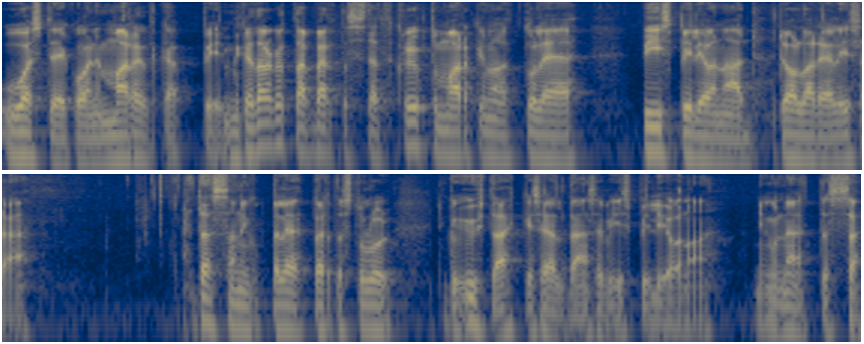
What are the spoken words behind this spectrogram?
USD-koinin market capiin, mikä tarkoittaa periaatteessa sitä, että kryptomarkkinoille tulee 5 biljoonaa dollaria lisää. Tässä on niin periaatteessa tullut niin yhtäkkiseltään se 5 biljoonaa, niin kuin näet tässä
